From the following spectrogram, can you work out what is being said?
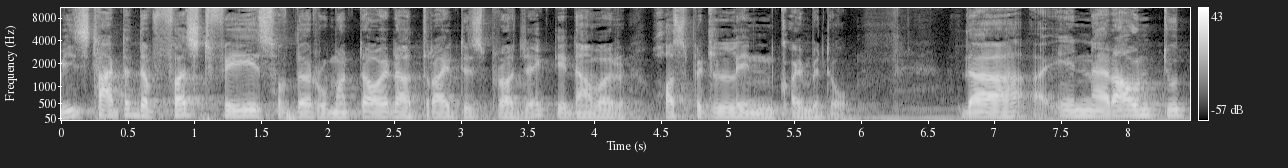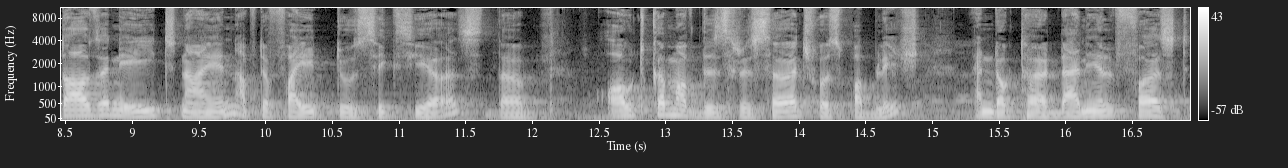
we started the first phase of the rheumatoid arthritis project in our hospital in Coimbatore. The, in around 2008-9, after five to six years, the outcome of this research was published, and Dr. Daniel Furst,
